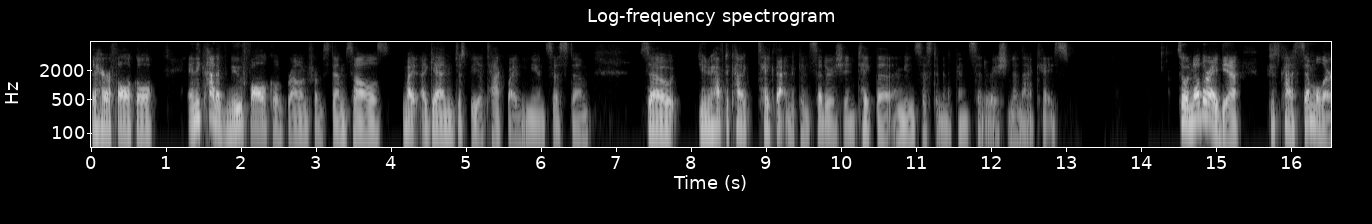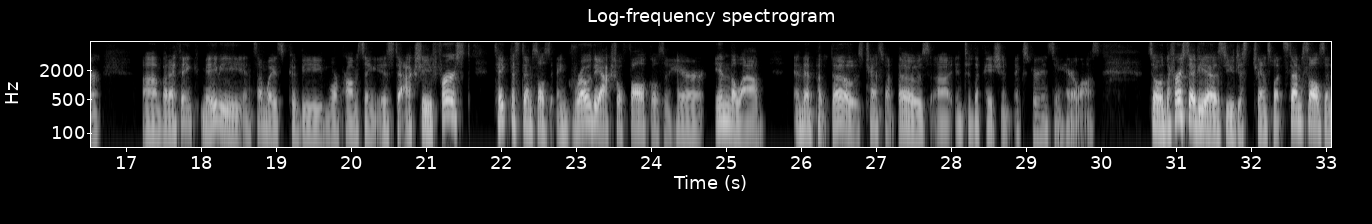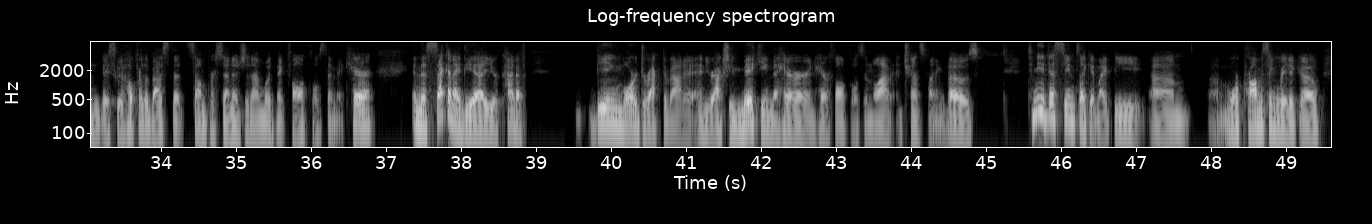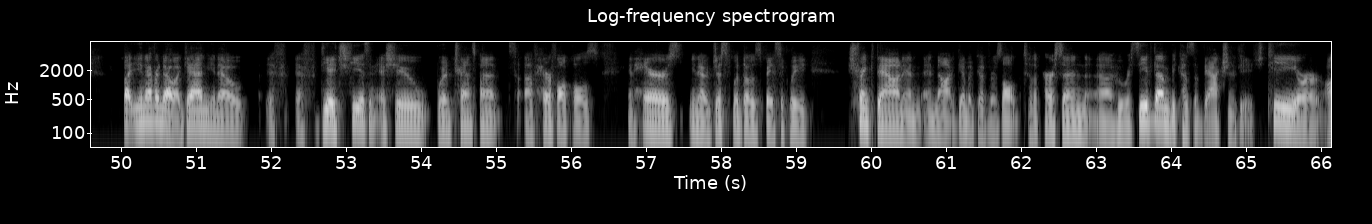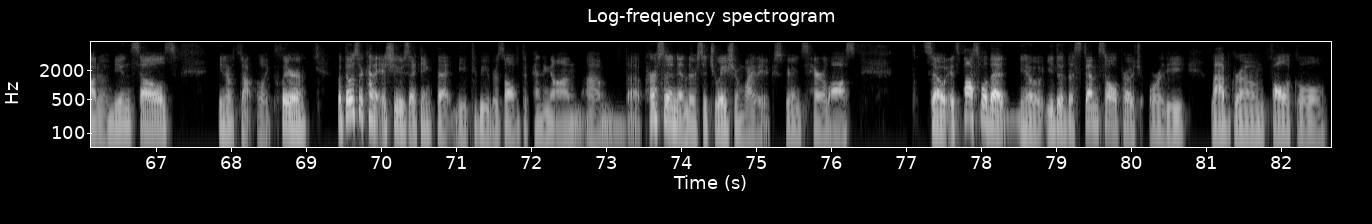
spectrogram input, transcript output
the hair follicle, any kind of new follicle grown from stem cells might again just be attacked by the immune system. So you have to kind of take that into consideration, take the immune system into consideration in that case. So another idea, which is kind of similar, um, but I think maybe in some ways could be more promising, is to actually first take the stem cells and grow the actual follicles and hair in the lab, and then put those, transplant those uh, into the patient experiencing hair loss. So the first idea is you just transplant stem cells and basically hope for the best that some percentage of them would make follicles that make hair. In the second idea, you're kind of being more direct about it and you're actually making the hair and hair follicles in the lab and transplanting those. To me, this seems like it might be um, a more promising way to go, but you never know. Again, you know, if, if DHT is an issue, would transplants of hair follicles and hairs, you know, just would those basically shrink down and, and not give a good result to the person uh, who received them because of the action of DHT or autoimmune cells? You know, it's not really clear. But those are kind of issues I think that need to be resolved depending on um, the person and their situation, why they experience hair loss. So it's possible that you know either the stem cell approach or the lab-grown follicle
